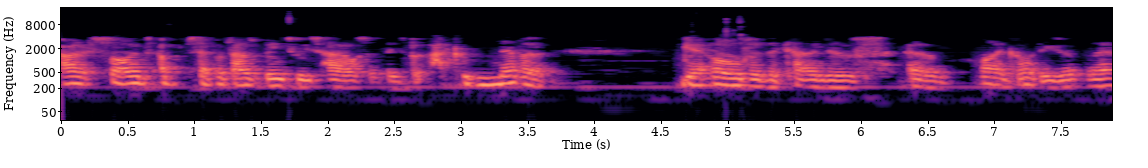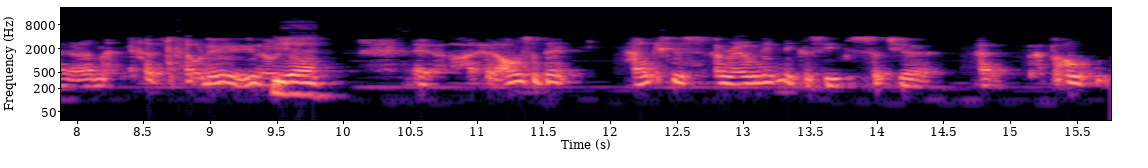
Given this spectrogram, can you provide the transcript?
I saw him several times, been to his house and things, but I could never get over the kind of, um, my God, he's up there and I'm down here, you know. Yeah, I I was a bit anxious around him because he was such a, a, a potent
